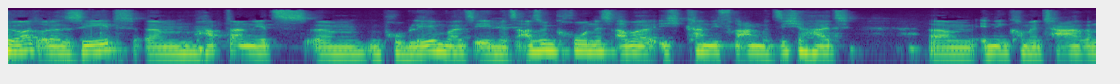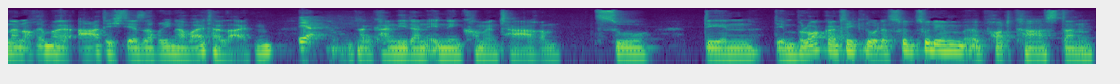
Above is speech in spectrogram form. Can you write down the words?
hört oder seht, ähm, habt dann jetzt ähm, ein Problem, weil es eben jetzt asynchron ist, aber ich kann die Fragen mit Sicherheit ähm, in den Kommentaren dann auch immer artig der Sabrina weiterleiten. Ja, Und dann kann die dann in den Kommentaren zu den, dem Blogartikel oder zu, zu dem äh, Podcast dann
